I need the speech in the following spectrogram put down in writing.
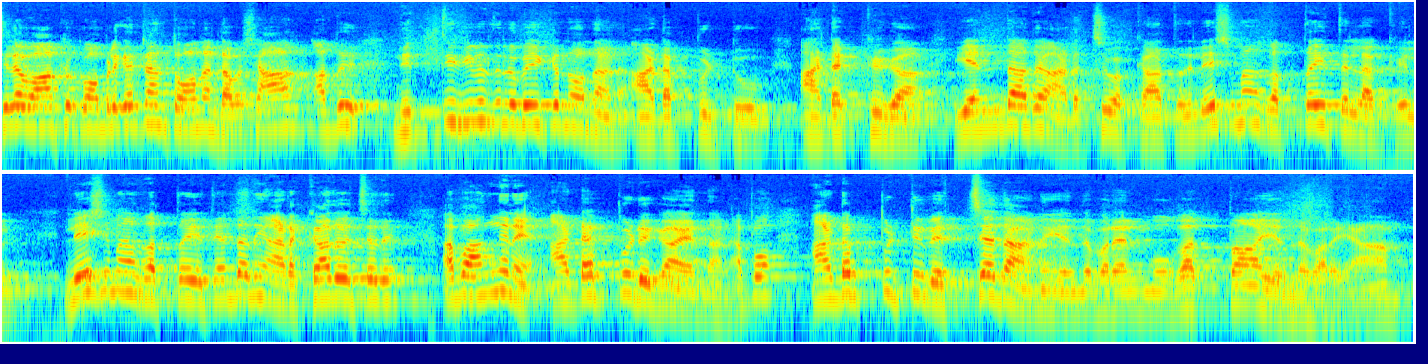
ചില വാക്ക് കോംപ്ലിക്കേറ്റ് ആണെന്ന് തോന്നണ്ട. പക്ഷെ ആ അത് നിത്യജീവിതത്തിൽ ഉപയോഗിക്കുന്ന ഒന്നാണ്. അടപ്പിട്ടു അടക്കുക. എന്താ അത് അടച്ചു വെക്കാത്തത്? ലേഷ്മ ഗത്തയിത്തല്ലക്കിൽ ലേഷ്മ ഗത്തയിത്ത് എന്താ നീ അടക്കാതെ വെച്ചത്? അപ്പോൾ അങ്ങനെ അടപ്പിടുക എന്നാണ്. അപ്പോൾ അടപ്പിട്ട് വെച്ചതാണ് എന്ന് പറയാൻ മുഖത്ത എന്ന് പറയാം.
